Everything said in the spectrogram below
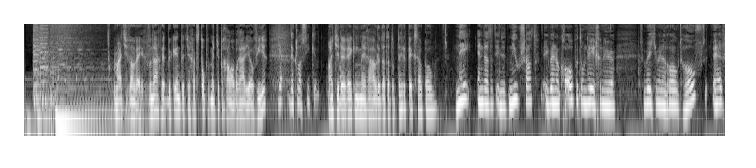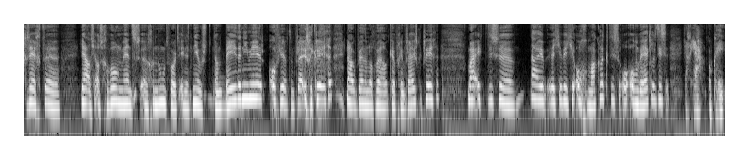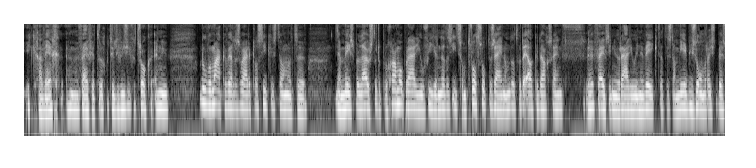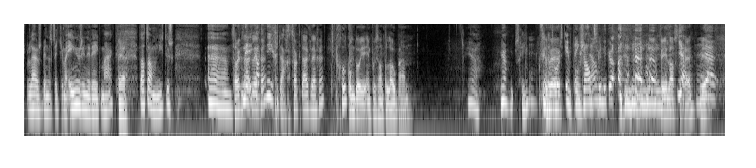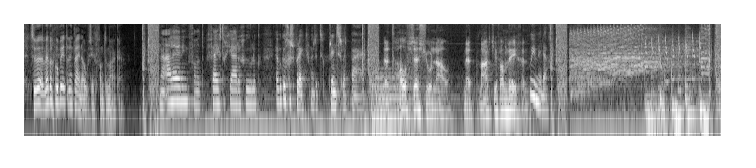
Maatje van Wegen, vandaag werd bekend dat je gaat stoppen met je programma op Radio 4. Ja, de klassieke. Had je er rekening mee gehouden dat het op teletext zou komen? Nee, en dat het in het nieuws zat. Ik ben ook geopend om negen uur, zo'n beetje met een rood hoofd. En gezegd, uh, ja, als je als gewoon mens uh, genoemd wordt in het nieuws... dan ben je er niet meer, of je hebt een prijs gekregen. Nou, ik ben er nog wel, ik heb geen prijs gekregen. Maar het is... Uh, nou, je, weet je, ongemakkelijk. Het is onwerkelijk. Het is, ja, ja oké, ik ga weg. En vijf jaar terug op televisie vertrokken. En nu, bedoel, we maken weliswaar de klassiekers dan het... Uh, ja, meest beluisterde programma op Radio 4. En dat is iets om trots op te zijn, omdat we er elke dag zijn. 15 uur radio in de week. Dat is dan meer bijzonder als je het best beluisterd bent... dan dat je maar één uur in de week maakt. Ja. Dat allemaal niet. Dus, uh, Zal ik het nee, uitleggen? ik had het niet gedacht. Zal ik het uitleggen? Goed. Komt door je imposante loopbaan. Ja. Ja, misschien. Ik vind Zullen het woord imposant, vind ik wel. vind je lastig, ja. hè? Ja. ja. We, we hebben geprobeerd er een klein overzicht van te maken. Naar aanleiding van het 50-jarig huwelijk heb ik een gesprek met het prinselijk paar. Het half zes journaal met Maartje van Wegen. Goedemiddag.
